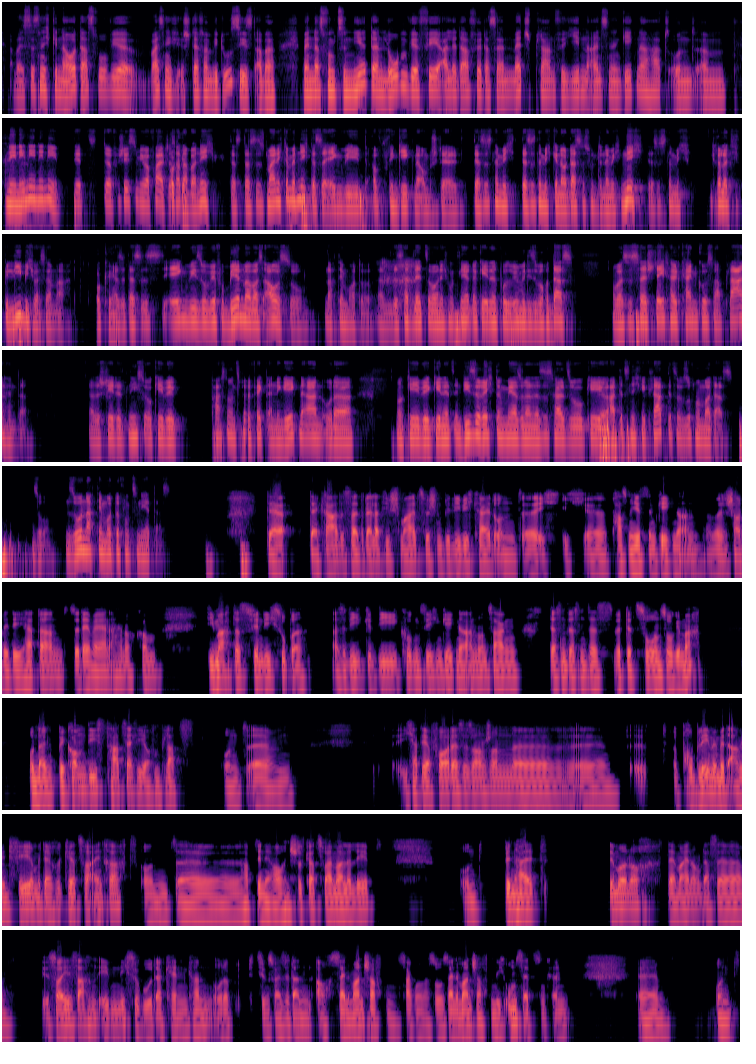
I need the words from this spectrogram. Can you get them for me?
Aber ist es nicht genau das, wo wir, weiß nicht, Stefan, wie du siehst, aber wenn das funktioniert, dann loben wir Fee alle dafür, dass er einen Matchplan für jeden einzelnen Gegner hat und ähm, Nee, nee, nee, nee, nee. Jetzt da verstehst du mich aber falsch. Das Okay. hat er aber nicht. Das, das ist, meine ich damit nicht, dass er irgendwie auf den Gegner umstellt. Das ist nämlich, das ist nämlich genau das, das tut er nämlich nicht. Das ist nämlich relativ beliebig, was er macht. okay. Also das ist irgendwie so, wir probieren mal was aus, so nach dem Motto. Ähm, das hat letzte Woche nicht funktioniert, okay, dann probieren wir diese Woche das. Aber es ist halt, steht halt kein größerer Plan hinter. Also steht jetzt nicht so, okay, wir passen uns perfekt an den Gegner an oder okay, wir gehen jetzt in diese Richtung mehr, sondern das ist halt so, okay, hat jetzt nicht geklappt, jetzt versuchen wir mal das. So. So nach dem Motto funktioniert das. der, der Grad ist halt relativ schmal zwischen Beliebigkeit und äh, ich, ich äh, passe mich jetzt dem Gegner an. Aber schau dir die Hertha an, zu der wir ja nachher noch kommen. Die macht das, finde ich, super. Also die, die gucken sich einen Gegner an und sagen, das und das und das wird jetzt so und so gemacht. Und dann bekommen die es tatsächlich auf den Platz. Und ähm, ich hatte ja vor der Saison schon äh, äh, Probleme mit Armin Fee und mit der Rückkehr zur Eintracht und äh, habe den ja auch in Stuttgart zweimal erlebt und bin halt immer noch der Meinung, dass er solche Sachen eben nicht so gut erkennen kann oder beziehungsweise dann auch seine Mannschaften, sagen wir mal so, seine Mannschaften nicht umsetzen können. Ähm, und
